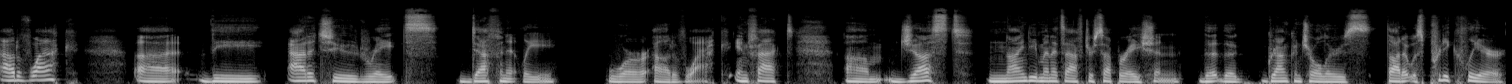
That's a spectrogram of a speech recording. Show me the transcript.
out of whack, uh, the attitude rates definitely were out of whack. In fact, um, just 90 minutes after separation, the, the ground controllers thought it was pretty clear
